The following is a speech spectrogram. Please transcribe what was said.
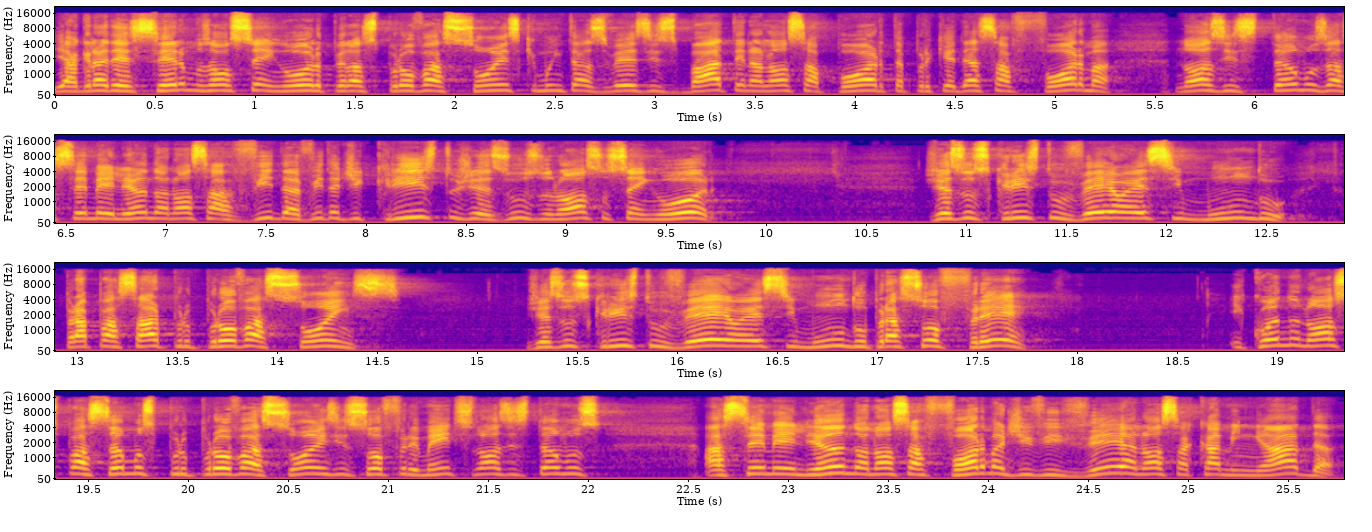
e agradecermos ao Senhor pelas provações que muitas vezes batem na nossa porta, porque dessa forma nós estamos assemelhando a nossa vida, a vida de Cristo Jesus, o nosso Senhor. Jesus Cristo veio a esse mundo para passar por provações. Jesus Cristo veio a esse mundo para sofrer. E quando nós passamos por provações e sofrimentos, nós estamos assemelhando a nossa forma de viver, a nossa caminhada,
